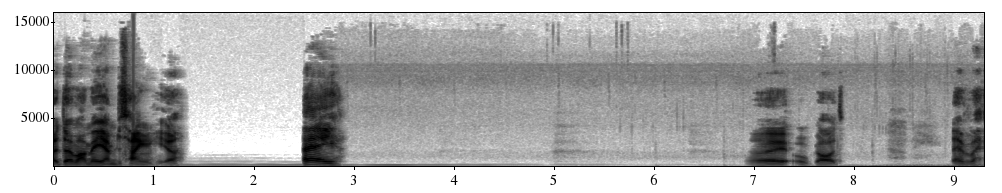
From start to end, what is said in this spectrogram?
Uh, don't mind me, I'm just hanging here. Hey! Hey, oh god. I have a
